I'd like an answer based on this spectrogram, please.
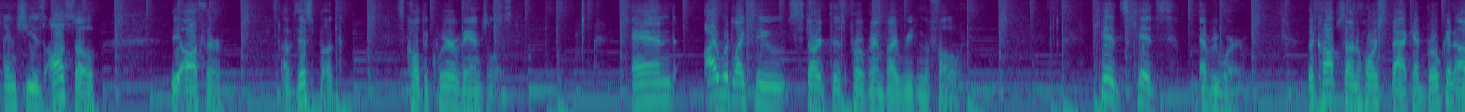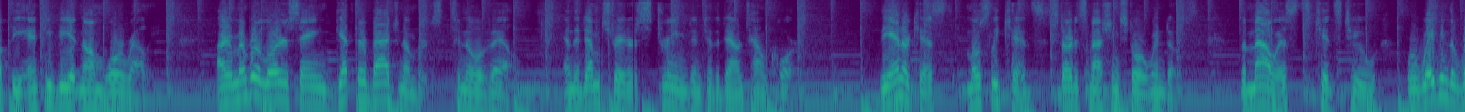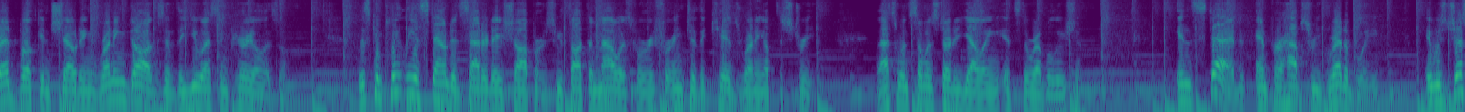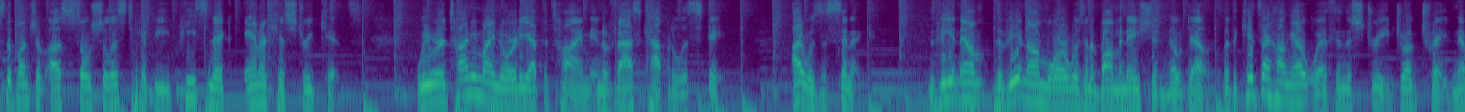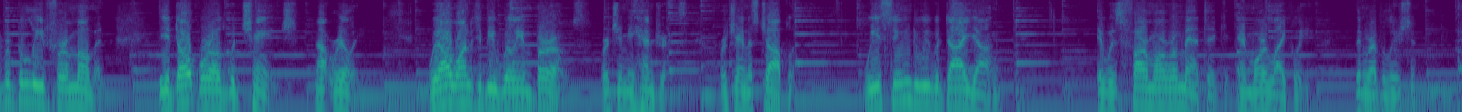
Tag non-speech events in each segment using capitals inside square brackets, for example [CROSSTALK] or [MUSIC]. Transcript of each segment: And she is also the author of this book. It's called The Queer Evangelist. And I would like to start this program by reading the following Kids, kids everywhere. The cops on horseback had broken up the anti Vietnam War rally. I remember a lawyer saying, Get their badge numbers to no avail, and the demonstrators streamed into the downtown core. The anarchists, mostly kids, started smashing store windows. The Maoists, kids too, were waving the red book and shouting, Running dogs of the U.S. imperialism. This completely astounded Saturday shoppers who thought the Maoists were referring to the kids running up the street. That's when someone started yelling, It's the revolution. Instead, and perhaps regrettably, it was just a bunch of us socialist, hippie, peacenik, anarchist street kids. We were a tiny minority at the time in a vast capitalist state. I was a cynic. The Vietnam the Vietnam War was an abomination, no doubt, but the kids I hung out with in the street, drug trade, never believed for a moment the adult world would change. Not really. We all wanted to be William Burroughs or Jimi Hendrix or Janis Joplin. We assumed we would die young. It was far more romantic and more likely than revolution.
